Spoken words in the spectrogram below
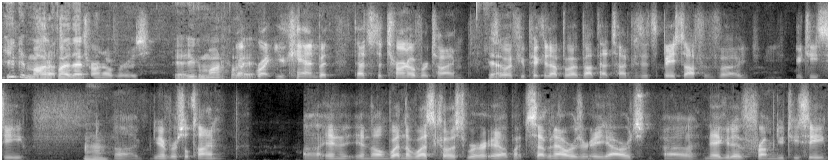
You can modify that. turnover is. Yeah, you can modify right, it. Right, you can, but that's the turnover time. Yeah. So if you pick it up about that time, because it's based off of uh, UTC, Mhm. uh, Universal Time. Uh, in in the, when the West Coast we're uh, what seven hours or eight hours uh, negative from UTC,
